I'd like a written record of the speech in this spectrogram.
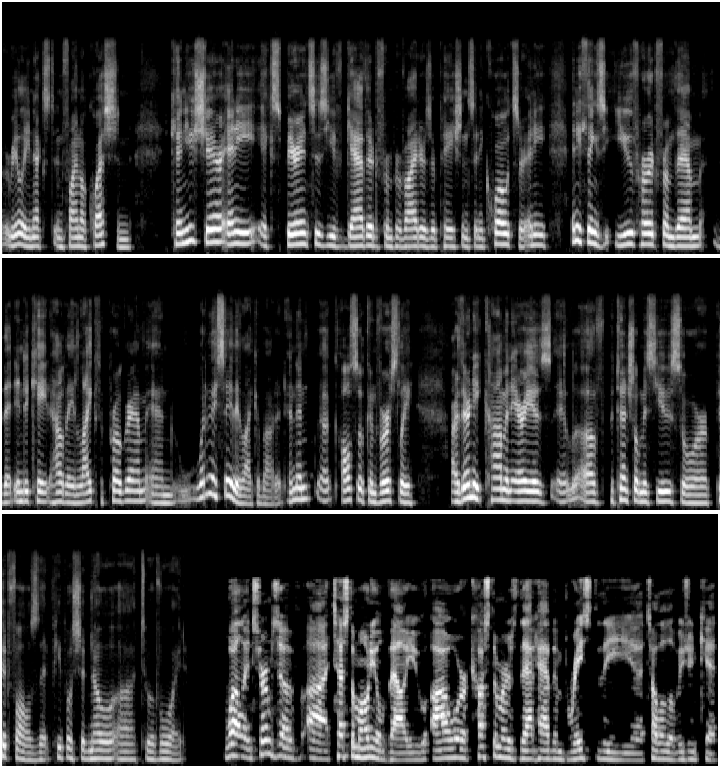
really next and final question. Can you share any experiences you've gathered from providers or patients, any quotes or any any things you've heard from them that indicate how they like the program and what do they say they like about it? And then uh, also conversely, are there any common areas eh, of potential misuse or pitfalls that people should know uh, to avoid? Well, in terms of uh, testimonial value, our customers that have embraced the uh, television kit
